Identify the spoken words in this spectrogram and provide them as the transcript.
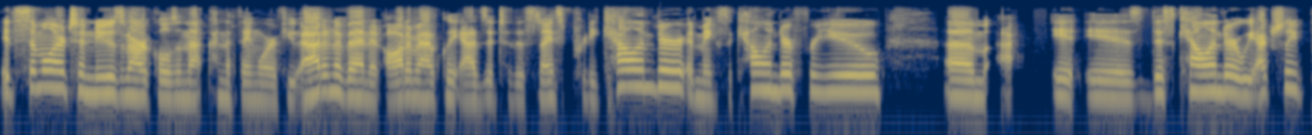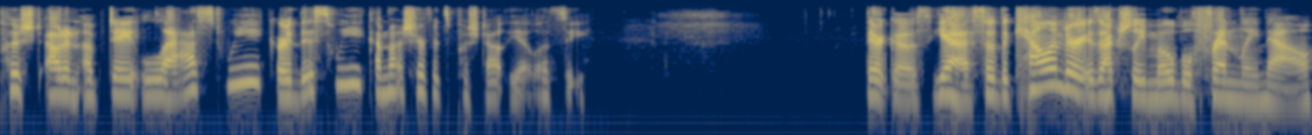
It's similar to news and articles and that kind of thing, where if you add an event, it automatically adds it to this nice, pretty calendar. It makes a calendar for you. Um, it is this calendar. We actually pushed out an update last week or this week. I'm not sure if it's pushed out yet. Let's see. There it goes. Yeah, so the calendar is actually mobile friendly now.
